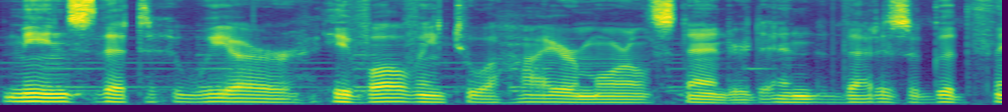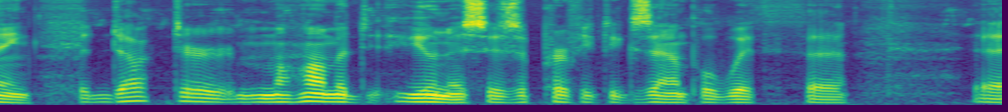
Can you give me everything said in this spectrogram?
means that we are evolving to a higher moral standard, and that is a good thing. Dr. Muhammad Yunus is a perfect example with uh, uh,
